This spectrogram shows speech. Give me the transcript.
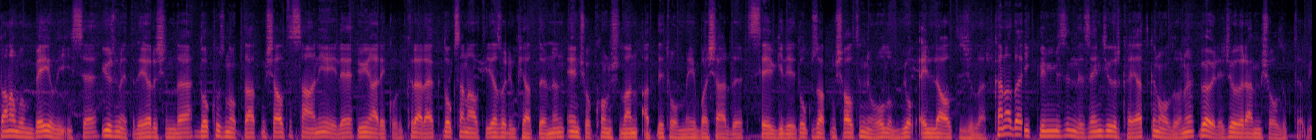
Donovan Bailey ise 100 metre yarışında 9.66 saniye ile dünya rekoru kırarak 96 yaz olimpiyatlarının en çok konuşulan atlet olmayı başardı. Sevgili 966 ne oğlum yok 56'cılar. Kanada iklimimizin de zenci ırka yatkın olduğunu böylece öğrenmiş olduk tabii.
